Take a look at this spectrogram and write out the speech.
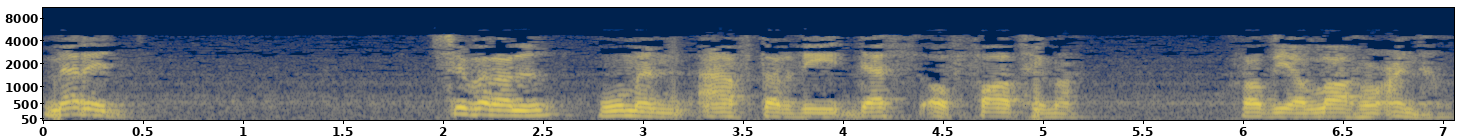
married several women after the death of Fatima radiallahu anha,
